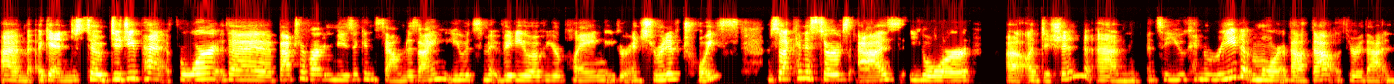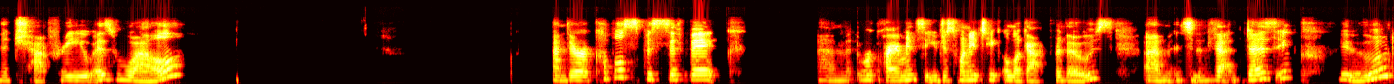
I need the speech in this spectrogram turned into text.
Um, again, so did DigiPen for the Bachelor of Art in Music and Sound Design, you would submit video of your playing your instrument of choice. So that kind of serves as your uh, audition. Um, and so you can read more about that. Throw that in the chat for you as well. Um, there are a couple specific um, requirements that you just want to take a look at for those. Um, and so that does include,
